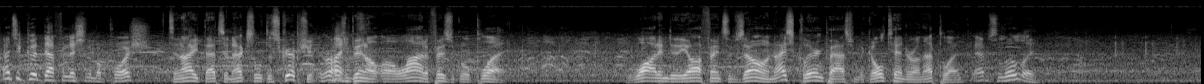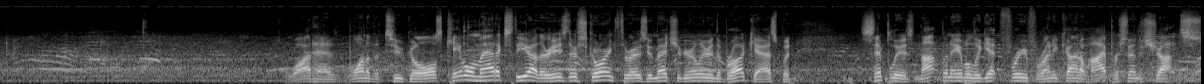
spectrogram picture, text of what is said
that's a good definition of a push. Tonight, that's an excellent description. Right. There's been a, a lot of physical play. Watt into the offensive zone. Nice clearing pass from the goaltender on that play. Absolutely. Watt has one of the two goals. Cable Maddox the other. He's their scoring threat, as we mentioned earlier in the broadcast, but simply has not been able to get free for any kind of high percentage shots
